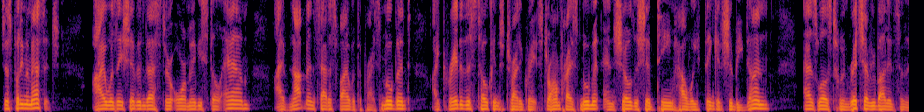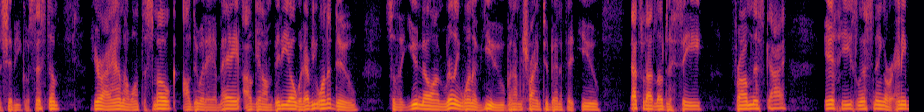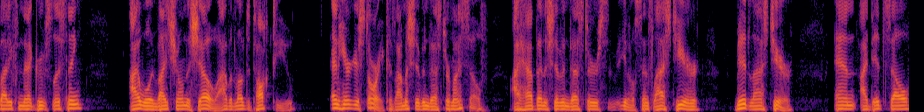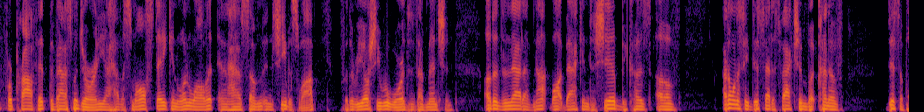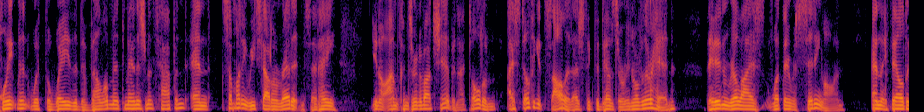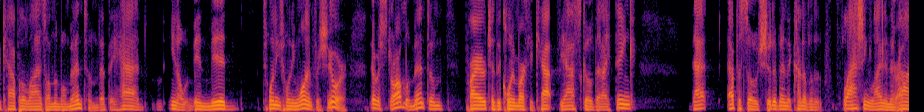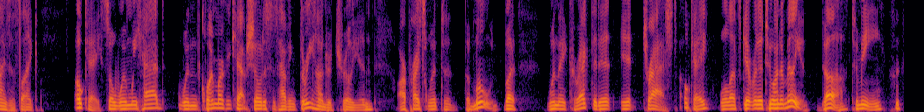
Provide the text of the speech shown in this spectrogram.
just putting the message. I was a SHIB investor or maybe still am. I've not been satisfied with the price movement. I created this token to try to create strong price movement and show the SHIB team how we think it should be done, as well as to enrich everybody that's in the SHIB ecosystem. Here I am. I want to smoke. I'll do an AMA. I'll get on video, whatever you want to do, so that you know I'm really one of you, but I'm trying to benefit you that's what I'd love to see from this guy. If he's listening or anybody from that group's listening, I will invite you on the show. I would love to talk to you and hear your story because I'm a SHIB investor myself. I have been a SHIB investor, you know, since last year, mid last year. And I did sell for profit the vast majority. I have a small stake in one wallet and I have some in Shiba Swap for the Ryoshi rewards, as I've mentioned. Other than that, I've not bought back into SHIB because of I don't want to say dissatisfaction, but kind of disappointment with the way the development management's happened. And somebody reached out on Reddit and said, Hey, you know, I'm concerned about SHIB. And I told him, I still think it's solid. I just think the devs are in over their head. They didn't realize what they were sitting on, and they failed to capitalize on the momentum that they had, you know, in mid 2021 for sure. There was strong momentum prior to the coin market cap fiasco that I think that episode should have been a kind of a flashing light in their eyes. It's like, okay, so when we had when coin market cap showed us as having 300 trillion, our price went to the moon. But when they corrected it, it trashed. Okay, well, let's get rid of 200 million. Duh, to me.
